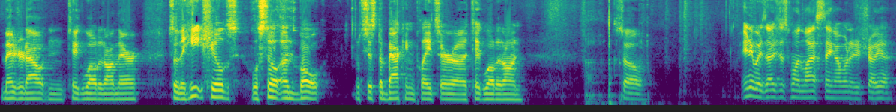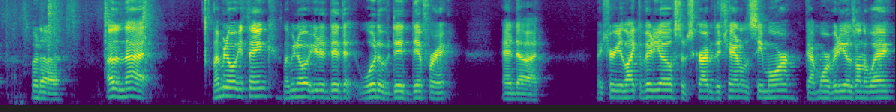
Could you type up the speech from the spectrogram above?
measured out and TIG welded on there. So the heat shields will still unbolt. It's just the backing plates are uh, TIG welded on. So, anyways, that was just one last thing I wanted to show you. But uh, other than that, let me know what you think. Let me know what you did would have did different. And uh, make sure you like the video, subscribe to the channel to see more. Got more videos on the way.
